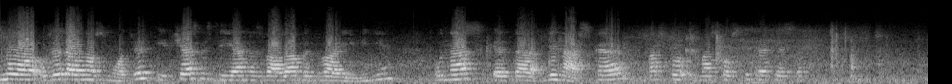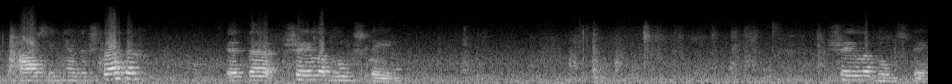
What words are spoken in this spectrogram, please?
но уже давно смотрят, и в частности я назвала бы два имени. У нас это Винарская, московский профессор, а в Соединенных Штатах это Шейла Блумштейн. Шейла Блумштейн.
